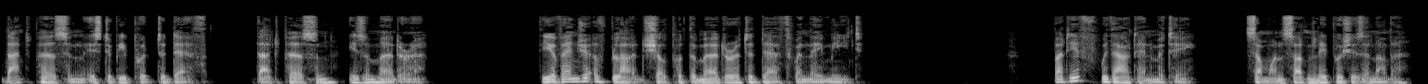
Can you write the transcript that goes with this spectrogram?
that person is to be put to death. That person is a murderer. The avenger of blood shall put the murderer to death when they meet. But if without enmity, someone suddenly pushes another,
